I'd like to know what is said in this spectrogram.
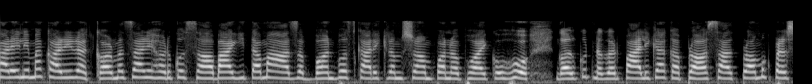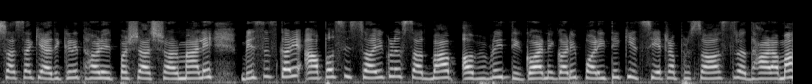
कार्यालयमा कार्यरत कर्मचारीहरूको सहभागितामा आज वनभोज कार्यक्रम सम्पन्न भएको हो। गलकुट नगरपालिकाका प्रसाद प्रमुख प्रशासकीय अधिकृत हरित प्रसाद शर्माले विशेष गरी आपसी सहयोग र सद्भाव अभिवृद्धि गर्ने गरी परित्यकी क्षेत्र सहस्रधारामा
